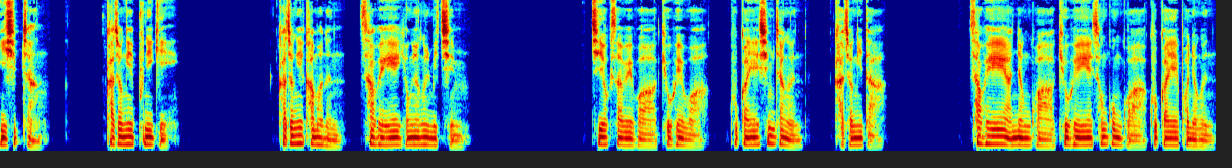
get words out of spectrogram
20장 가정의 분위기 가정의 가마는 사회에 영향을 미침 지역사회와 교회와 국가의 심장은 가정이다. 사회의 안녕과 교회의 성공과 국가의 번영은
